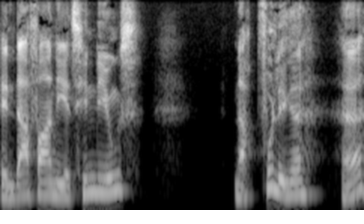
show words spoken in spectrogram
Denn da fahren die jetzt hin, die Jungs, nach Pfullinge. Hä?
